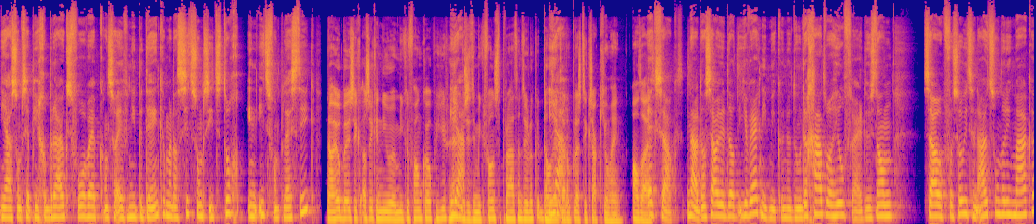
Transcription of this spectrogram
Ja, soms heb je een gebruiksvoorwerp, kan het zo even niet bedenken, maar dan zit soms iets toch in iets van plastic. Nou, heel basic. Als ik een nieuwe microfoon koop hier, hè, Ja. we zitten microfoons te praten natuurlijk, dan Ja. zit daar een plastic zakje omheen. Altijd. Exact. Nou, dan zou je dat, je werk niet meer kunnen doen. Dat gaat wel heel ver. Dus dan zou ik voor zoiets een uitzondering maken.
